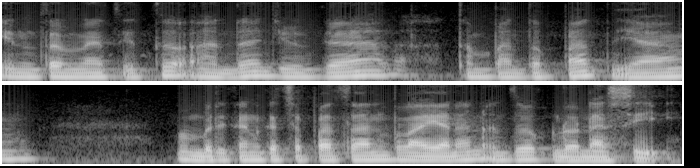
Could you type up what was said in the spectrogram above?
internet itu ada juga tempat-tempat yang memberikan kecepatan pelayanan untuk donasi.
